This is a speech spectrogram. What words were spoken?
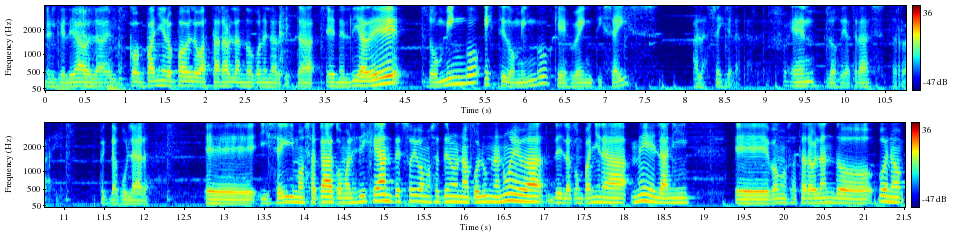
El que le habla, el compañero Pablo va a estar hablando con el artista en el día de... Domingo, este domingo, que es 26, a las 6 de la tarde, en los de Atrás Radio. Espectacular. Eh, y seguimos acá, como les dije antes, hoy vamos a tener una columna nueva de la compañera Melanie. Eh, vamos a estar hablando, bueno,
